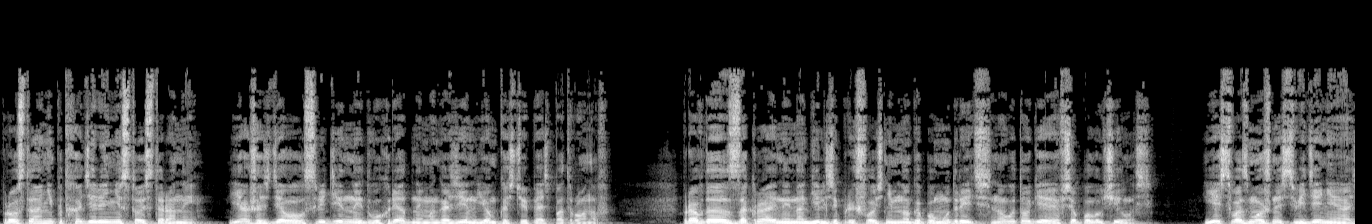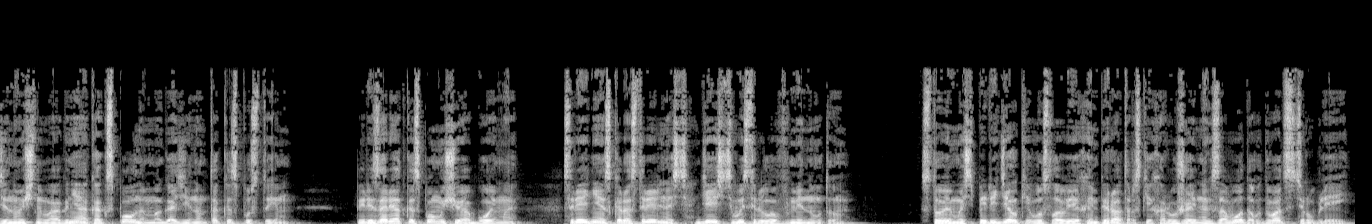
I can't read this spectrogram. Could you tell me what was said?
Просто они подходили не с той стороны. Я же сделал срединный двухрядный магазин емкостью 5 патронов. Правда, с закраиной на гильзе пришлось немного помудрить, но в итоге все получилось. Есть возможность ведения одиночного огня как с полным магазином, так и с пустым. Перезарядка с помощью обоймы. Средняя скорострельность – 10 выстрелов в минуту. Стоимость переделки в условиях императорских оружейных заводов – 20 рублей.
